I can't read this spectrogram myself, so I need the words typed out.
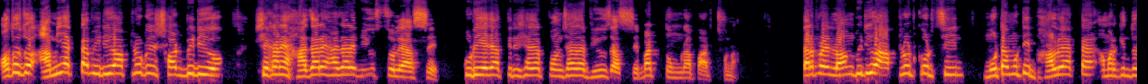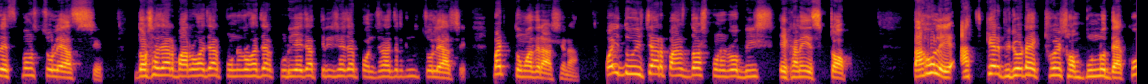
অথচ আমি একটা ভিডিও আপলোড করি শর্ট ভিডিও সেখানে হাজারে হাজারে ভিউজ চলে আসছে কুড়ি হাজার, তিরিশ হাজার, পঞ্চাশ হাজার ভিউজ আসছে বাট তোমরা পারছ না। তারপরে লং ভিডিও আপলোড করছি। মোটামুটি ভালো একটা আমার কিন্তু রেসপন্স চলে আসছে। দশ হাজার, বারো হাজার, পনেরো হাজার, কুড়ি হাজার, তিরিশ হাজার, পঞ্চাশ হাজার কিন্তু চলে আসে। বাট তোমাদের আসে না। ওই দুই, চার, পাঁচ, দশ, পনেরো, বিশ এখানে স্টপ তাহলে আজকের ভিডিওটা একটুখানি সম্পূর্ণ দেখো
